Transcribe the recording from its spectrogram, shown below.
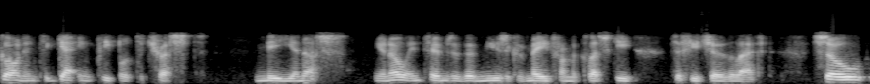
gone into getting people to trust me and us, you know, in terms of the music we've made from Mclusky to Future of the Left. So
